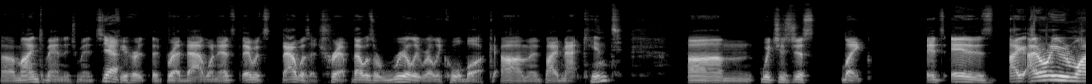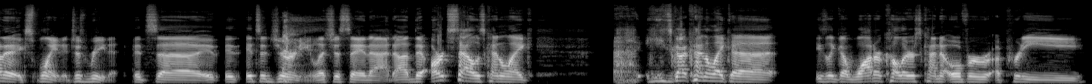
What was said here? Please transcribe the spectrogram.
uh, Mind Management. Yeah. If you heard, if read that one, it's, it was that was a trip. That was a really really cool book. Um, by Matt Kindt. Um, which is just like it's it is. I, I don't even want to explain it. Just read it. It's uh, it, it, it's a journey. let's just say that. Uh, the art style is kind of like he's got kind of like a he's like a watercolors kind of over a pretty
